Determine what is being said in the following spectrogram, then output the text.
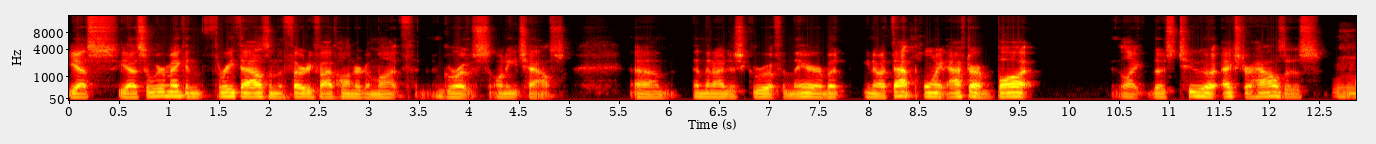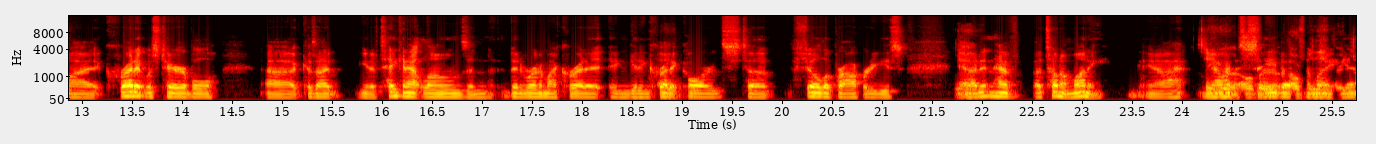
Yes, yeah. So we were making three thousand to thirty five hundred a month gross on each house, um, and then I just grew it from there. But you know, at that point, after I bought like those two uh, extra houses, Mhm. my credit was terrible because I'd you know taken out loans and been running my credit and getting credit cards to fill the properties, and I didn't have a ton of money. You know, I So now had to over save up money again.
